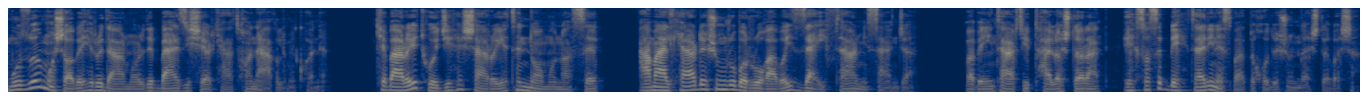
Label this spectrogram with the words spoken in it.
موضوع مشابهی رو در مورد بعضی شرکت ها نقل می‌کنه که برای توجیه شرایط نامناسب عملکردشون رو با رقبای ضعیفتر میسنجن و به این ترتیب تلاش دارن احساس بهتری نسبت به خودشون داشته باشن.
